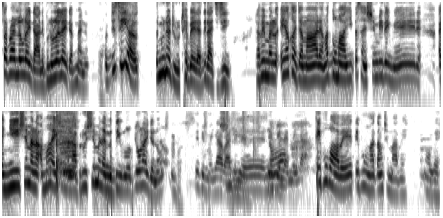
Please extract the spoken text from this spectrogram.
surprise လုပ်လိုက်တာလေဘယ်လိုလုပ်လိုက်တယ်မှန်တယ်ပစ္စည်းရတော့သမီးနဲ့အတူတူထည့်ပေးတယ်တိလားជីជី ဒါပေမဲ့လို့အိမ်ရောက်ခါကျမှတဲ့ငါတူမကြီးပတ်စံရှင်းပေးလိုက်မယ်တဲ့အညီရှင်းမလားအမကြီးရှင်းမလားဘယ်လိုရှင်းမလဲမသိဘူးလို့ပြောလိုက်တယ်နော် ရှင်းပြမရပါတယ် ရှ ရှ င်း င်း ပြ ပြ လဲ လည်းမရ ကိတ်ဖို့ပါပဲကိတ်ဖို့9000ချင်ပါပဲ ဟုတ်ကဲ့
